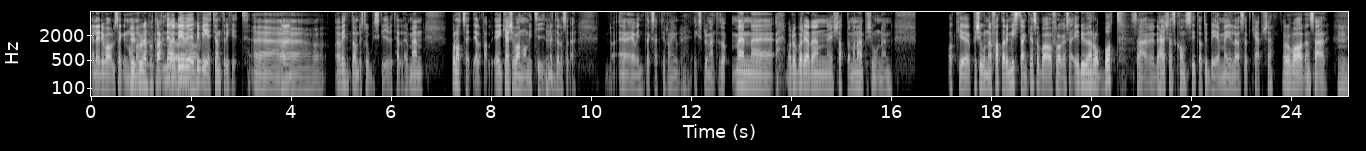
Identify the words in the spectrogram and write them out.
Eller det var väl säkert någon Hur tog den kontakt? Nej, det, Ja. det vet jag inte riktigt. Eh, jag vet inte om det stod beskrivet heller, men på något sätt i alla fall. Det kanske var någon i teamet Mm. eller sådär. Eh, jag vet inte exakt hur de gjorde experimentet. Men, eh, och då började den chatta med den här personen. Och eh, personen fattade misstankar så bara och frågade så här, är du en robot? Så här, det här känns konstigt att du ber mig lösa ett captcha. Och då var den så här, Mm.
